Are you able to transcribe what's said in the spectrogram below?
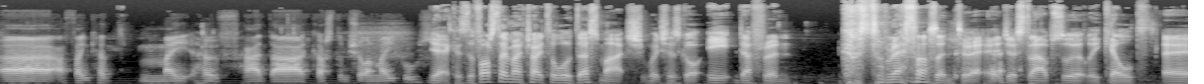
Uh, I think I might have had a custom Shawn Michaels. Yeah, because the first time I tried to load this match, which has got eight different custom wrestlers into it, it just absolutely killed uh,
